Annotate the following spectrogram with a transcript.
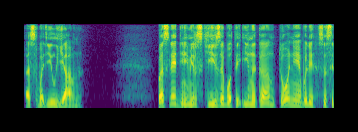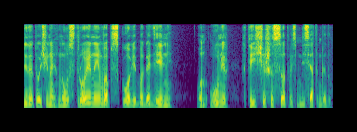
освободил явно. Последние мирские заботы инока Антония были сосредоточены на устроенной им в Пскове богадельне. Он умер в 1680 году.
